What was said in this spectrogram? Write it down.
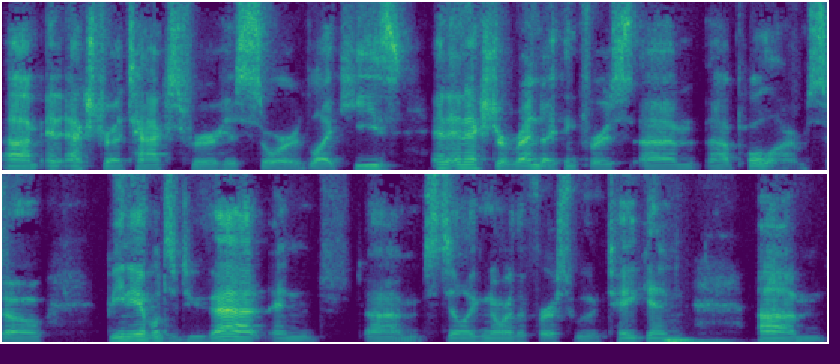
um, and extra attacks for his sword. Like he's and an extra rend, I think, for his um, uh, pole arm. So being able to do that and um, still ignore the first wound taken, um,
